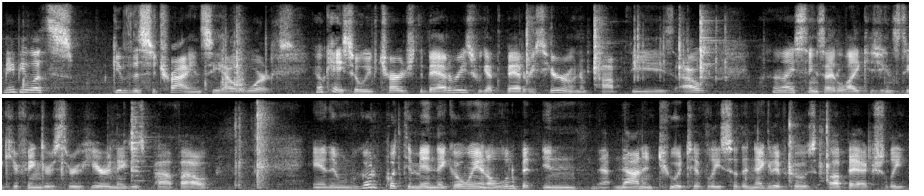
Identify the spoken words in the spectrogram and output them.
maybe let's give this a try and see how it works. Okay, so we've charged the batteries. We got the batteries here. we're going to pop these out one of the nice things I like is you can stick your fingers through here and they just pop out. And then when we go to put them in, they go in a little bit in non-intuitively, so the negative goes up actually,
